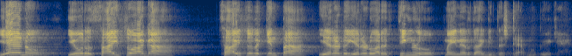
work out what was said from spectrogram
ಏನು ಇವರು ಸಾಯಿಸುವಾಗ, ಸಾಯಿಸುವುದಕ್ಕಿಂತ ಎರಡು, ಎರಡೂವರೆ ತಿಂಗಳು ಮೈ ನೆರೆದಾಗಿದ್ದಷ್ಟೇ ಆ ಮಗುವಿಗೆ.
